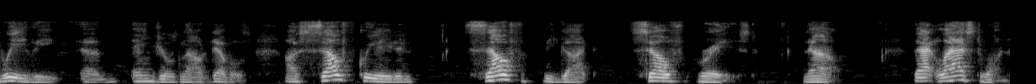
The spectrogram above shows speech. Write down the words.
we, the uh, angels, now devils, are self created, self begot, self raised. Now, that last one,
